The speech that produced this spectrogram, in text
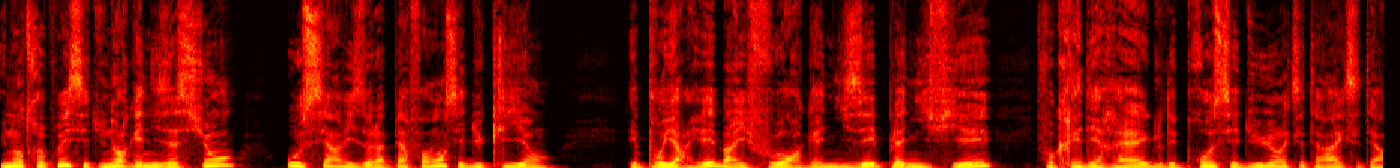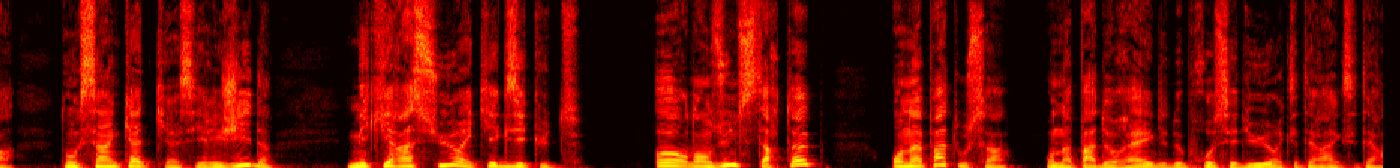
Une entreprise, c'est une organisation au service de la performance et du client. Et pour y arriver, ben, il faut organiser, planifier, il faut créer des règles, des procédures, etc. etc. Donc c'est un cadre qui est assez rigide, mais qui rassure et qui exécute. Or, dans une start-up, on n'a pas tout ça. On n'a pas de règles, de procédures, etc., etc.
